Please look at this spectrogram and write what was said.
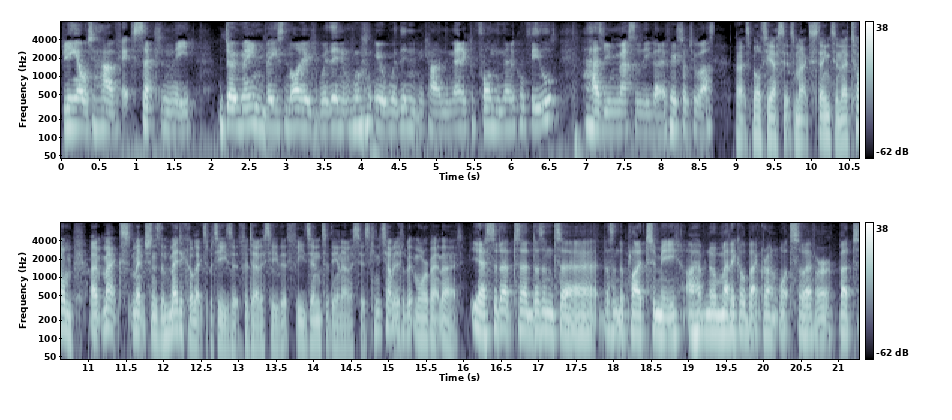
being able to have exceptionally domain-based knowledge within within kind of the medical from the medical field has been massively beneficial to us. That's multi assets Max Stainton. Now, Tom, uh, Max mentions the medical expertise at Fidelity that feeds into the analysis. Can you tell me a little bit more about that? Yeah, so that uh, doesn't uh, doesn't apply to me. I have no medical background whatsoever. But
